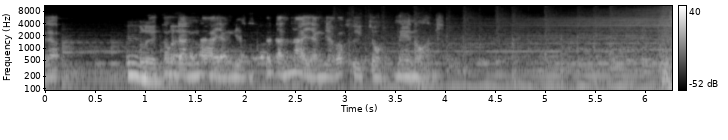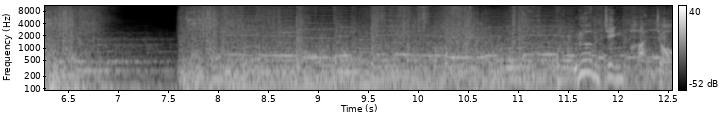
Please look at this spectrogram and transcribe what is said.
แล้วอืมก็เลยต้องดันหน้าอย่างเดียวถ้าดันหน้าอย่างเดียวก็คือจมแน่นอนเรื่องจริงผ่านจอ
